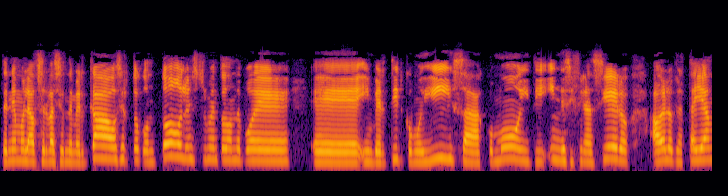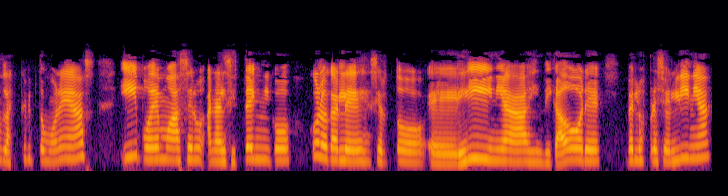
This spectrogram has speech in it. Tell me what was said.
tenemos la observación de mercado, ¿cierto? Con todos los instrumentos donde puede eh, invertir como divisas, commodity, índices financieros, ahora lo que está llegando las criptomonedas y podemos hacer un análisis técnico, colocarle cierto eh, líneas, indicadores, ver los precios en línea.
